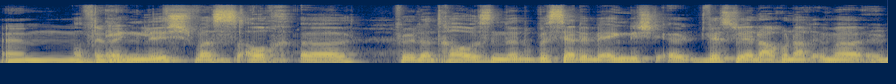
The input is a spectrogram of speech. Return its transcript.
Ähm, Auf Englisch, was auch äh, für da draußen, ne? du bist ja dem Englisch, äh, wirst du ja nach und nach immer, äh,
